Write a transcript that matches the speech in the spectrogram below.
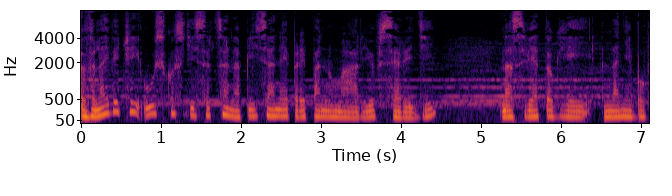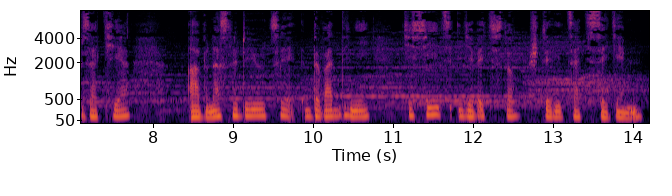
V najväčšej úzkosti srdca napísané pre pannu Máriu v Seredi na sviatok jej na nebo vzatia a v nasledujúce dva dni 1947.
